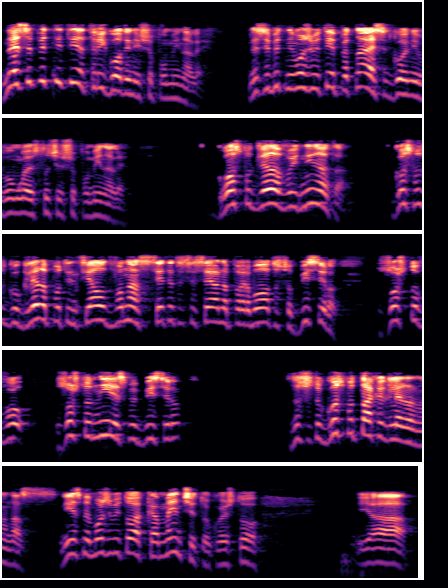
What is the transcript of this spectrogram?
Не се битни тие три години што поминале. Не се битни може би тие 15 години во мојот случај што поминале. Господ гледа во иднината. Господ го гледа потенцијалот во нас. Сетете се сега на параболата со бисерот. Зошто, во, зошто ние сме бисерот? Зашто Господ така гледа на нас. Ние сме може би тоа каменчето кое што ја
